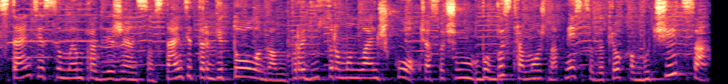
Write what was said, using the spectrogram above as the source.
Станьте SMM-продвиженцем, станьте таргетологом, продюсером онлайн-школ. Сейчас очень быстро можно от месяца до трех обучиться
